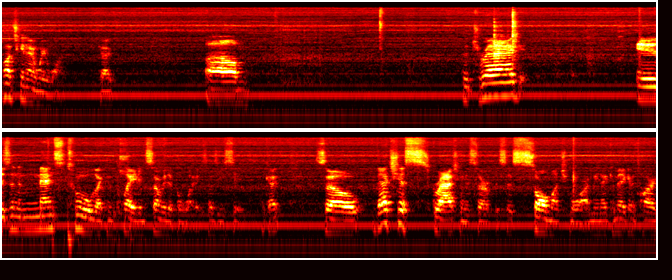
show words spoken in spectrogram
punching any way want. Okay. Um, the drag is an immense tool that can play it in so many different ways, as you see. Okay, so that's just scratching the surface. There's so much more. I mean, I can make an entire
